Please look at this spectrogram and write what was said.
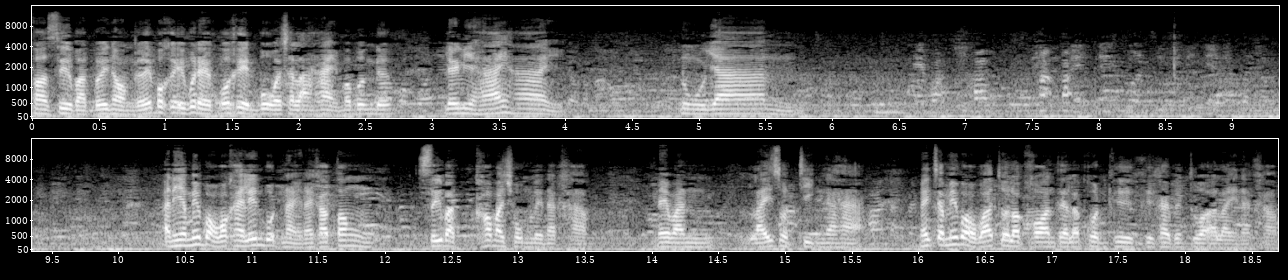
ฝากซื้อบัตรเบยหน่องเลยบ่เคยผู้ใดบ่เคยเห็นโบวัชระให้มาเบิ่งเด้อเรื่องนี้หายหายหนูยาน อันนี้ยังไม่บอกว่าใครเล่นบทไหนนะครับ ต้องซื้อบัตรเข้ามาชมเลยนะครับ ในวันไลฟ์สดจริงนะฮะแม็กจะไม่บอกว่าตัวละครแต่ละคนคือคือใครเป็นตัวอะไรนะครับ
